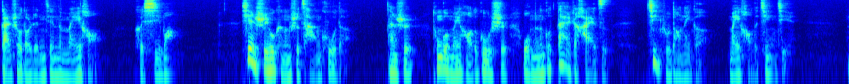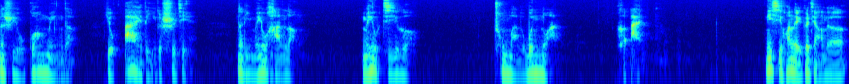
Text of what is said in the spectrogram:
感受到人间的美好和希望。现实有可能是残酷的，但是通过美好的故事，我们能够带着孩子进入到那个美好的境界，那是有光明的。有爱的一个世界，那里没有寒冷，没有饥饿，充满了温暖和爱。你喜欢磊哥讲的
